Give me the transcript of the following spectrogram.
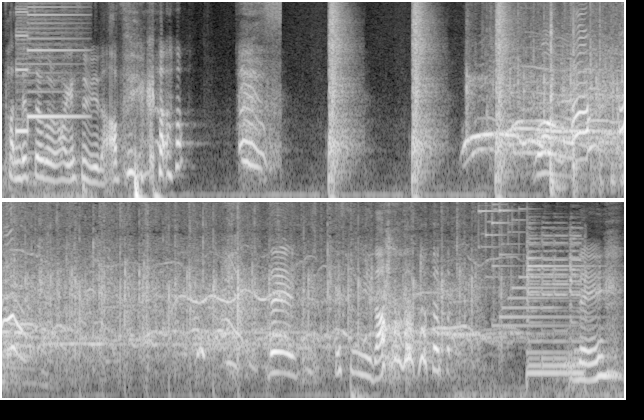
반대쪽으로 하겠습니다. 아프니까. 네, 했습니다. 네.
